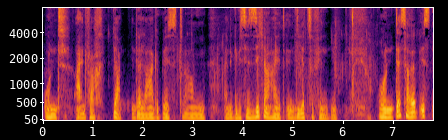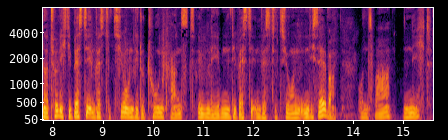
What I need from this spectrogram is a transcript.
und einfach ja in der Lage bist, ähm, eine gewisse Sicherheit in dir zu finden. Und deshalb ist natürlich die beste Investition, die du tun kannst im Leben, die beste Investition in dich selber. Und zwar nicht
